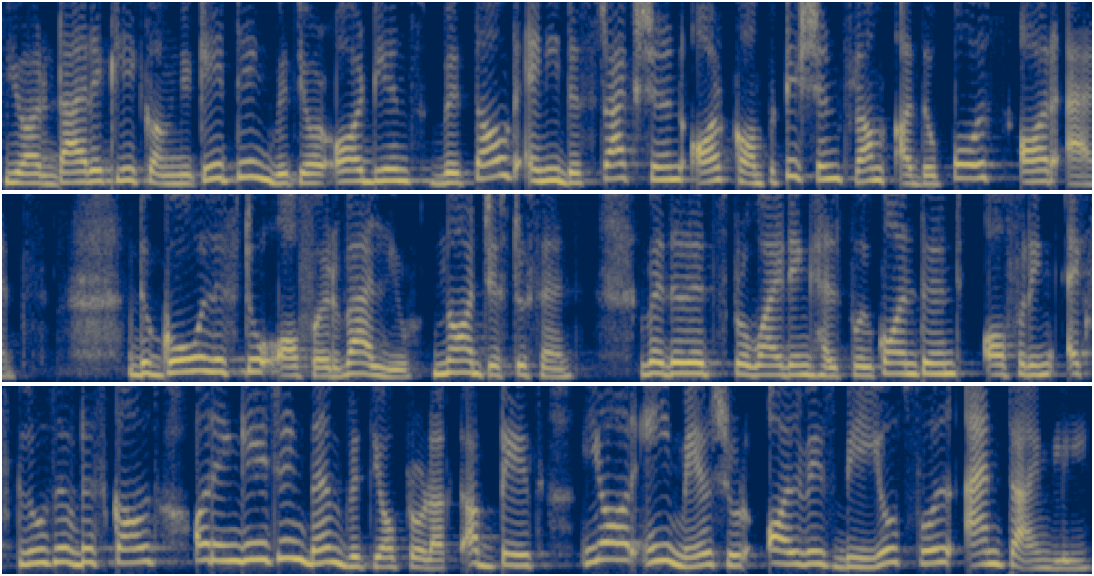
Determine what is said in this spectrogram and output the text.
you are directly communicating with your audience without any distraction or competition from other posts or ads. The goal is to offer value, not just to sell. Whether it's providing helpful content, offering exclusive discounts, or engaging them with your product updates, your email should always be useful and timely.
